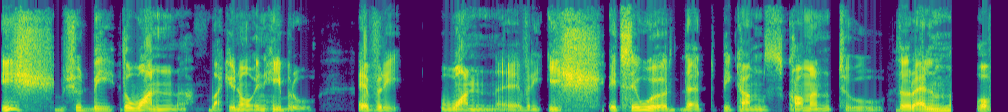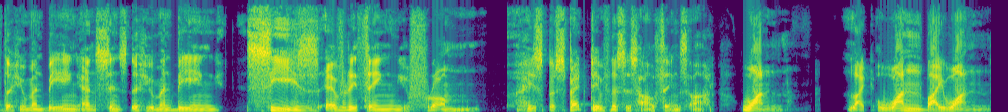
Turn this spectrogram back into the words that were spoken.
Ish should be the one, like you know in Hebrew every one, every ish. It's a word that becomes common to the realm of the human being. And since the human being sees everything from his perspective, this is how things are. One, like one by one,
